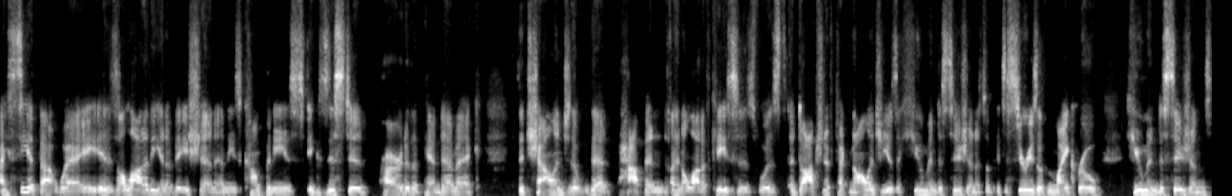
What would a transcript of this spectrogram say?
I see it that way is a lot of the innovation and these companies existed prior to the pandemic the challenge that, that happened in a lot of cases was adoption of technology as a human decision. It's a, it's a series of micro human decisions.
